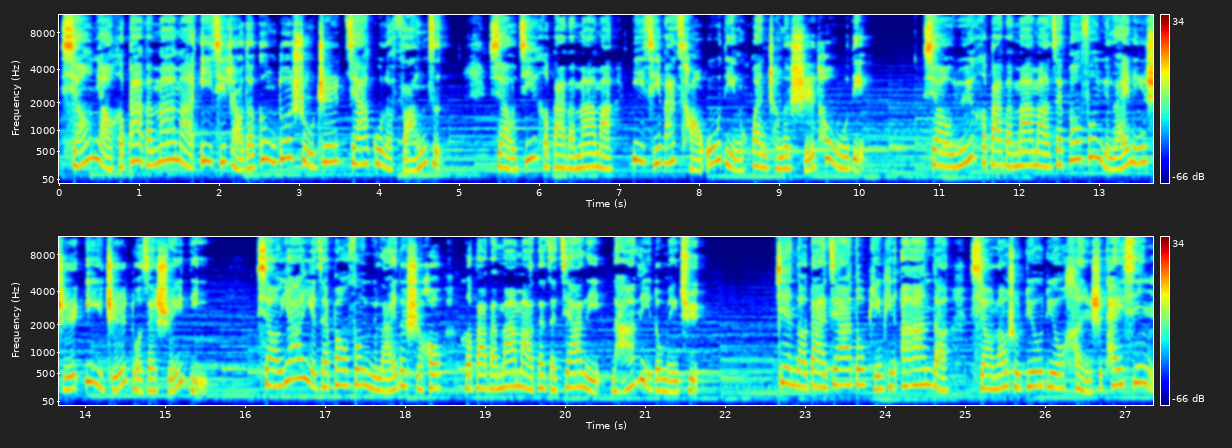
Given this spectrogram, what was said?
小鸟和爸爸妈妈一起找到更多树枝，加固了房子；小鸡和爸爸妈妈一起把草屋顶换成了石头屋顶。小鱼和爸爸妈妈在暴风雨来临时一直躲在水底，小鸭也在暴风雨来的时候和爸爸妈妈待在家里，哪里都没去。见到大家都平平安安的，小老鼠丢丢很是开心。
